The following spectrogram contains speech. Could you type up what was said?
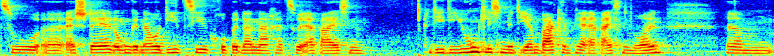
zu äh, erstellen, um genau die Zielgruppe dann nachher zu erreichen, die die Jugendlichen mit ihrem Barcamp ja erreichen wollen. Ähm,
